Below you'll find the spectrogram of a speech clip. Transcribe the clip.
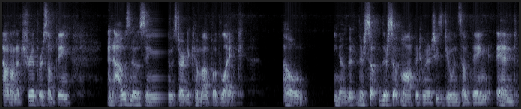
out on a trip or something. And I was noticing it was starting to come up of like, oh, you know, there, there's some, there's something off between us. She's doing something, and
